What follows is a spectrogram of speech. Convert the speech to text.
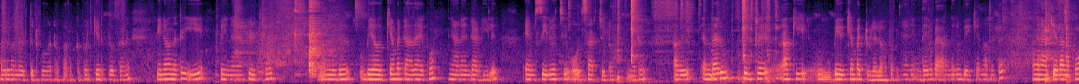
അവർ വന്ന് എടുത്തിട്ട് പോകും കേട്ടോ അപ്പോൾ അതൊക്കെ പെറുക്കി എടുത്ത് വെക്കാണ്. പിന്നെ വന്നിട്ട് ഈ പിന്നെ ഫിൽറ്റർ ഇത് ഉപയോഗിക്കാൻ പറ്റാതെ ആയപ്പോൾ ഞാൻ അതിന്റെ അടിയിൽ എം സിയിൽ വെച്ച് ഓൾസ് അടച്ചു കിട്ടും എന്നിട്ട് അത് എന്തായാലും ഫിൽറ്റർ ആക്കി ഉപയോഗിക്കാൻ പറ്റൂലല്ലോ. അപ്പോൾ പിന്നെ ഞാൻ എന്തെങ്കിലും വേറെ എന്തെങ്കിലും ഉപയോഗിക്കാമെന്ന് പറഞ്ഞിട്ട് അങ്ങനെ ആക്കിയതാണ്. അപ്പോൾ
